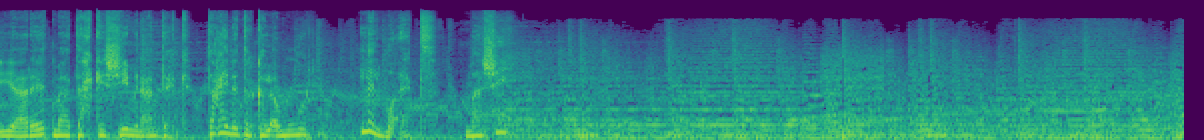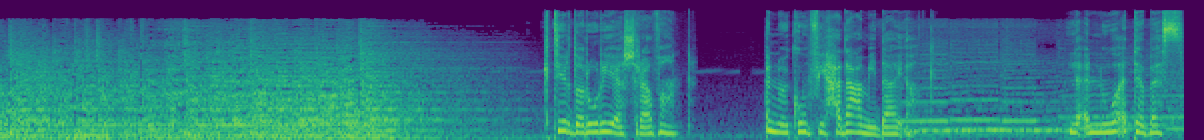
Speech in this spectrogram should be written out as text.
يا ريت ما تحكي شي من عندك. تعي نترك الأمور للوقت. ماشي؟ كتير ضروري يا شرافان إنه يكون في حدا عم يضايقك. لأنه وقتها بس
